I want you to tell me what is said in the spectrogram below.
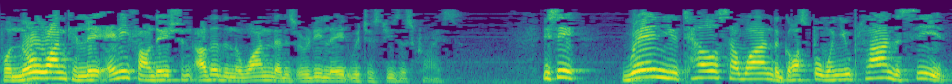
for no one can lay any foundation other than the one that is already laid, which is Jesus Christ. You see, when you tell someone the gospel, when you plant the seed,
